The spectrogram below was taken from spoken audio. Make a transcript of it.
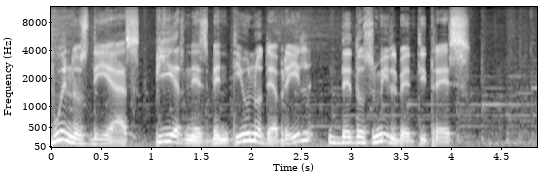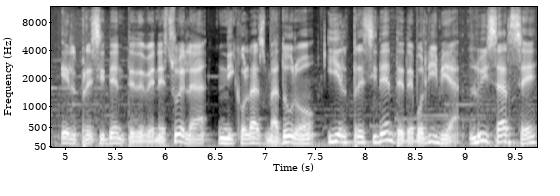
Buenos días, viernes 21 de abril de 2023. El presidente de Venezuela, Nicolás Maduro, y el presidente de Bolivia, Luis Arce,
